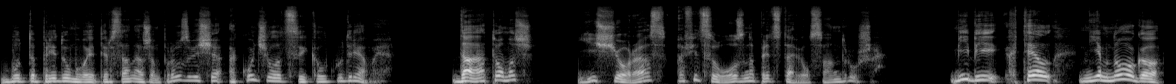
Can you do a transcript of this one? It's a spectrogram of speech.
Будто придумывая персонажем прозвища, окончила цикл Кудрявая. «Да, Томаш», еще раз официозно представился Андруша. «Миби хотел немного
